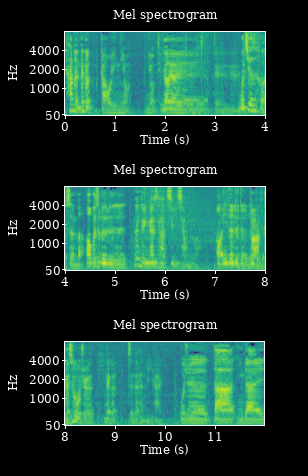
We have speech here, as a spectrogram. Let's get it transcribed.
他的那个高音你有。你有听？有有有有有，对对对，我记得是和声吧？哦，不是不是不是不是，那个应该是他自己唱的吧？哦，对对对对对啊！可是我觉得那个真的很厉害。我觉得大家应该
